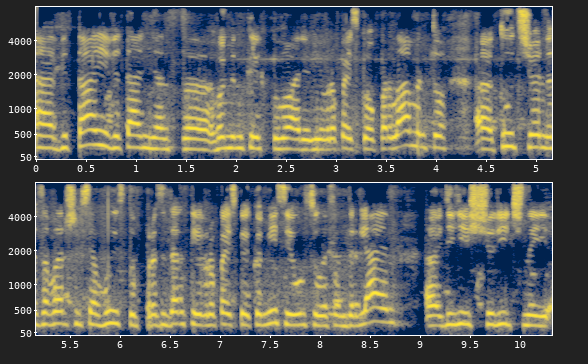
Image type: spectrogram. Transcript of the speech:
Е, Вітаю, вітання з е, гомінких кулуарів Європейського парламенту. Е, Тут щойно завершився виступ президентки Європейської комісії Урсули фон дер Ляєн. Її щорічний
